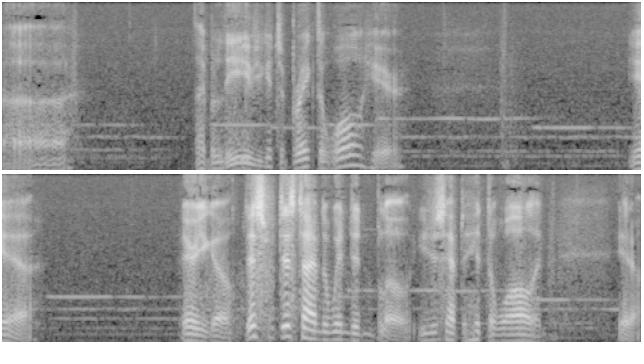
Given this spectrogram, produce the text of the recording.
Uh, I believe you get to break the wall here. Yeah. There you go. This this time the wind didn't blow. You just have to hit the wall and, you know,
